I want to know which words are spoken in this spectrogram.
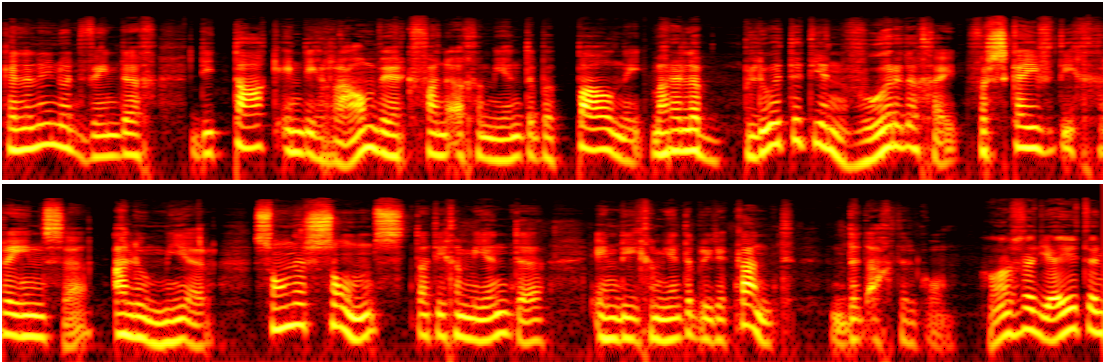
kan hulle nie noodwendig die taak en die raamwerk van 'n gemeente bepaal nie, maar hulle blote teenwoordigheid verskuif die grense al hoe meer sonder soms dat die gemeente en die gemeentepredikant dit agterkom. Hans, dat jy het in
